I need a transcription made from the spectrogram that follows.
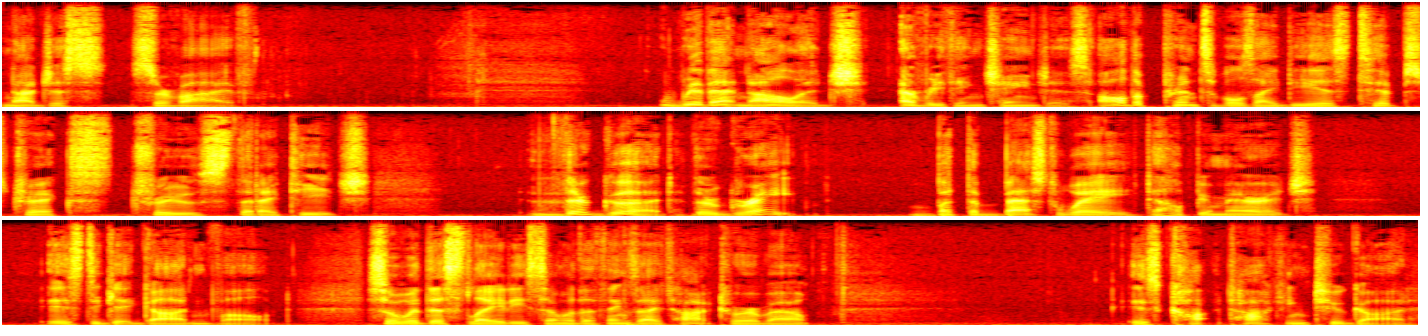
not just survive. With that knowledge, everything changes. All the principles, ideas, tips, tricks, truths that I teach, they're good, they're great. But the best way to help your marriage is to get God involved. So, with this lady, some of the things I talked to her about is talking to God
